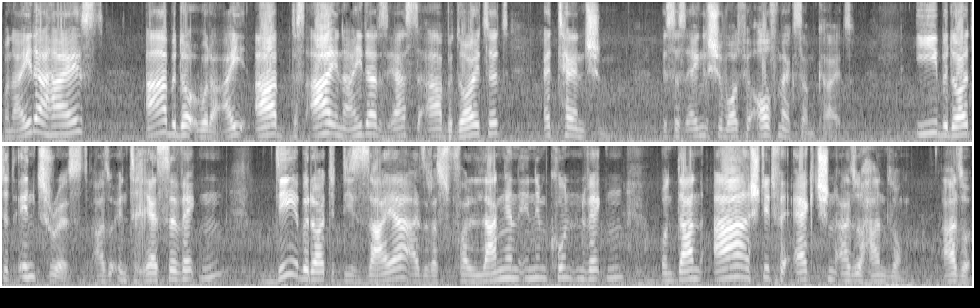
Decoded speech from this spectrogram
Und AIDA heißt, A oder A, das A in AIDA, das erste A bedeutet Attention, ist das englische Wort für Aufmerksamkeit. I bedeutet Interest, also Interesse wecken. D bedeutet Desire, also das Verlangen in dem Kunden wecken. Und dann A steht für Action, also Handlung. Also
